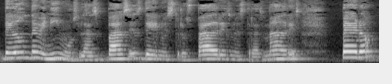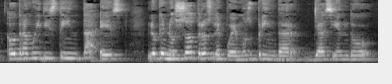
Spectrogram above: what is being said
de dónde venimos, las bases de nuestros padres, nuestras madres, pero otra muy distinta es lo que nosotros le podemos brindar ya siendo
